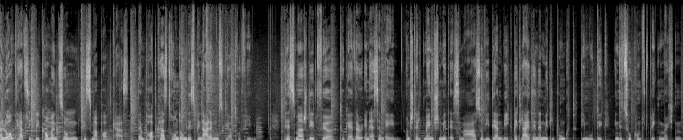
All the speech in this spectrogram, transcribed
Hallo und herzlich willkommen zum TISMA Podcast, dem Podcast rund um die spinale Muskelatrophie. TISMA steht für Together in SMA und stellt Menschen mit SMA sowie deren Wegbegleiter in den Mittelpunkt, die mutig in die Zukunft blicken möchten.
